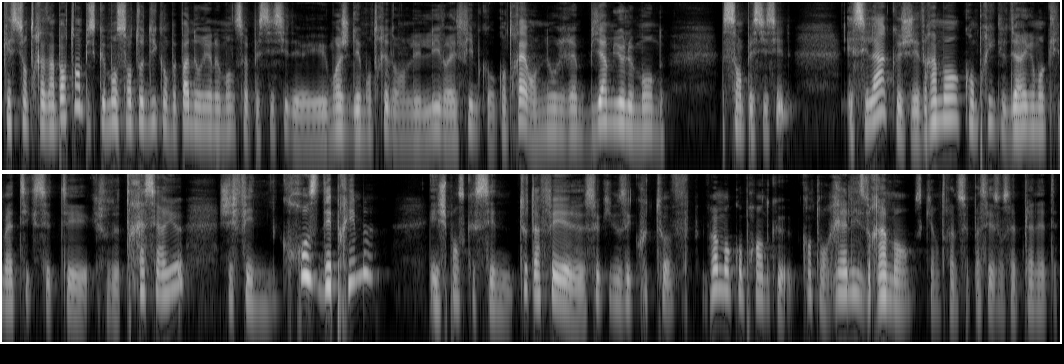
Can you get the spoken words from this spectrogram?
Question très importante, puisque Monsanto dit qu'on peut pas nourrir le monde sans pesticides. Et moi, j'ai démontré dans les livres et les films qu'au contraire, on nourrirait bien mieux le monde sans pesticides. Et c'est là que j'ai vraiment compris que le dérèglement climatique, c'était quelque chose de très sérieux. J'ai fait une grosse déprime et je pense que c'est tout à fait euh, ceux qui nous écoutent doivent vraiment comprendre que quand on réalise vraiment ce qui est en train de se passer sur cette planète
